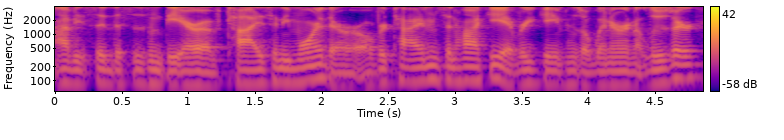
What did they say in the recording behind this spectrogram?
obviously, this isn't the era of ties anymore. There are overtimes in hockey. Every game has a winner and a loser.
